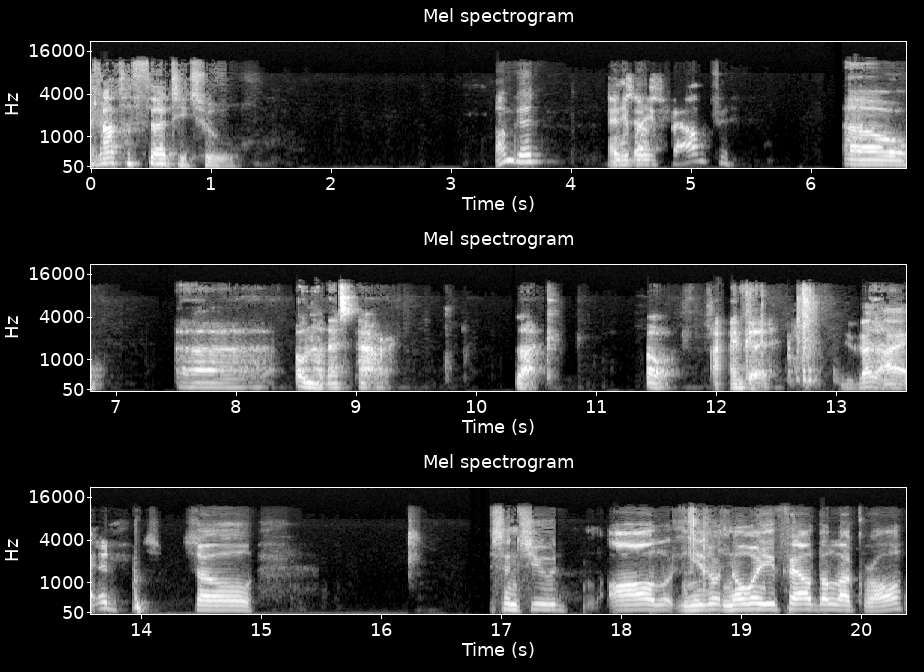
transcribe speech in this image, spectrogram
I got to 32. I'm good. Anybody Success. fail? Oh. Uh, oh no, that's power. Luck. Oh, I'm good. You got it. All right. Good. So since you all neither nobody failed the luck roll,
